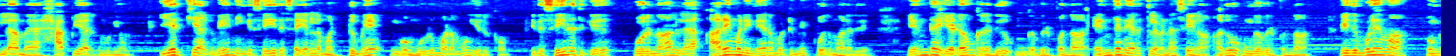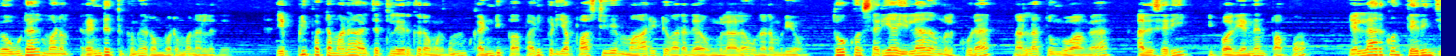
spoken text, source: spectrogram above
இல்லாமல் ஹாப்பியாக இருக்க முடியும். இயற்கையாகவே நீங்கள் செய்கிற செயலில் மட்டுமே உங்கள் முழு மனமும் இருக்கும். இதை செய்கிறதுக்கு ஒரு நாளில் அரை மணி நேரம் மட்டுமே போதுமானது. எந்த இடங்கிறது உங்கள் விருப்பம் தான் எந்த நேரத்தில் வேணால் செய்யலாம். அதுவும் உங்கள் விருப்பம் தான் இது மூலயமா உங்கள் உடல் மனம் ரெண்டுத்துக்குமே ரொம்ப ரொம்ப நல்லது. எப்படிப்பட்ட மன அழுத்தத்தில் இருக்கிறவங்களுக்கும் கண்டிப்பாக படிப்படியாக பாசிட்டிவே மாறிட்டு வரதை உங்களால் உணர முடியும். தூக்கம் சரியாக இல்லாதவங்களுக்கு கூட நல்லா தூங்குவாங்க. அது சரி. இப்போ அது என்னன்னு பார்ப்போம். எல்லாருக்கும் தெரிஞ்ச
